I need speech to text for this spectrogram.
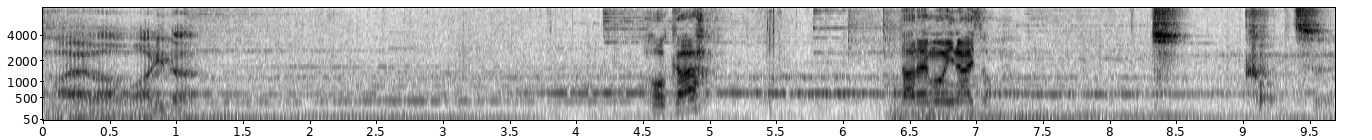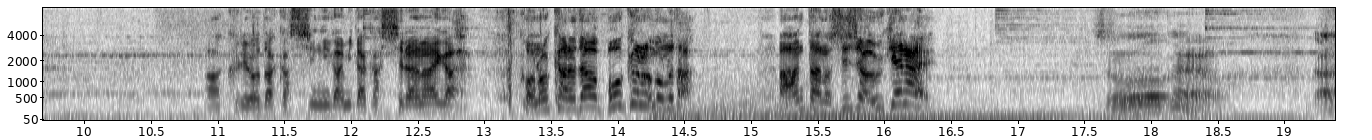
お前は終わりだ。他誰もいないぞ。こいつ。悪霊だか死神だか知らないがこの体は僕のものだ。あんたの指示は受けない。そうかよ。だっ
